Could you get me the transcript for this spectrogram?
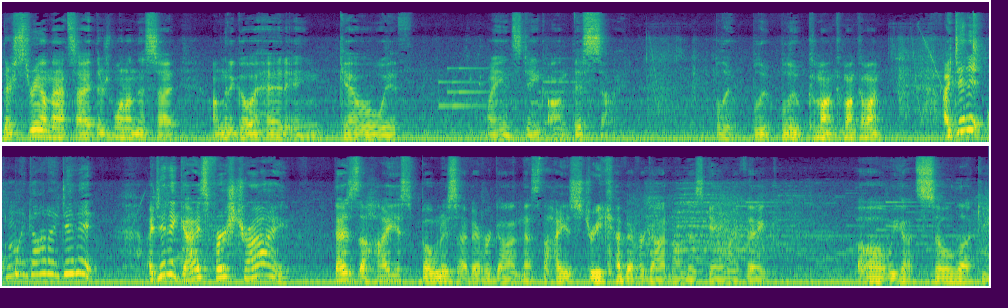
There's three on that side, there's one on this side. I'm gonna go ahead and go with my instinct on this side. Blue, blue, blue. Come on, come on, come on. I did it! Oh my god, I did it! I did it, guys! First try! That is the highest bonus I've ever gotten. That's the highest streak I've ever gotten on this game, I think. Oh, we got so lucky.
